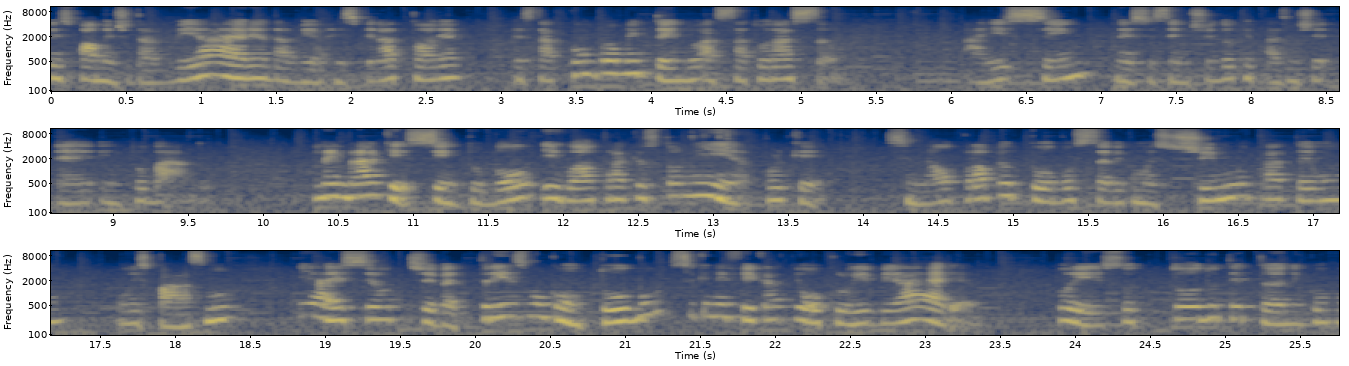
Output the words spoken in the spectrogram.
principalmente da via aérea, da via respiratória, está comprometendo a saturação. Aí sim, nesse sentido, que o paciente é entubado. Lembrar que se entubou igual traqueostomia, por quê? Senão o próprio tubo serve como estímulo para ter um, um espasmo e aí, se eu tiver trismo com tubo, significa que eu ocluí via aérea. Por isso, todo tetânico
